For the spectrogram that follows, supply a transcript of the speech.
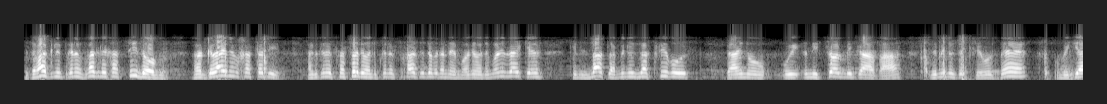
זה רק מבחינת רגלי חסידוב, רגליים עם חסדים. אז מבחינת חסודים, מבחינת חסידוב את הנאמונים, הנאמונים זה היקף, כי נסבט לה מינוס והכפירוס, דהיינו, הוא ניצול מגאווה, זה מינוס וכפירוס, והוא מגיע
